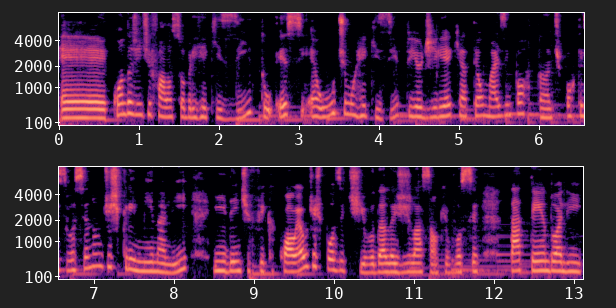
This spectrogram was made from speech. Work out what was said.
é, quando a gente fala sobre requisito, esse é o último requisito e eu diria que é até o mais importante, porque se você não discrimina ali e identifica qual é o dispositivo da legislação que você está tendo ali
